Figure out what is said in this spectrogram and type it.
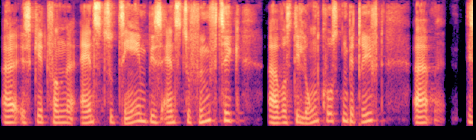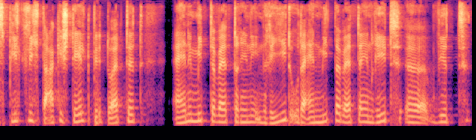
Äh, es geht von 1 zu 10 bis 1 zu 50, äh, was die Lohnkosten betrifft. Äh, das bildlich dargestellt bedeutet, eine Mitarbeiterin in Ried oder ein Mitarbeiter in Ried wird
